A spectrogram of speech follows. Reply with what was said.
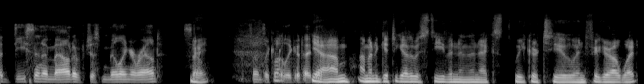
a decent amount of just milling around. So Right. Sounds like a really good idea. Yeah, I'm I'm going to get together with Steven in the next week or two and figure out what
